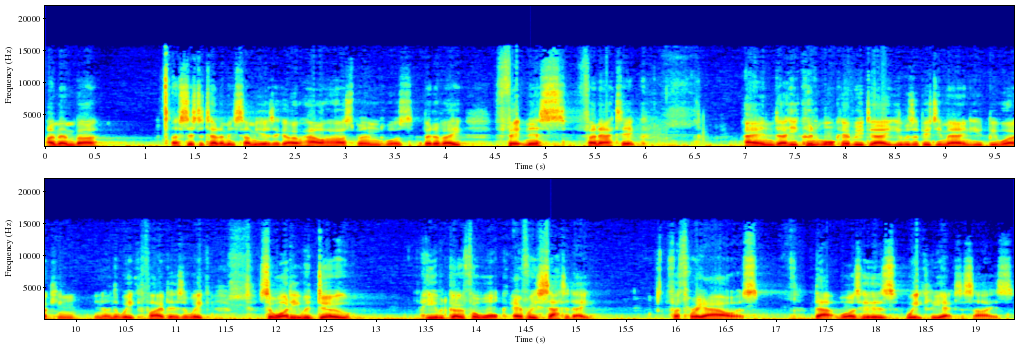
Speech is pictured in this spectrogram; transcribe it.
I remember a sister telling me some years ago how her husband was a bit of a fitness fanatic and uh, he couldn't walk every day. He was a busy man. He'd be working, you know, in the week, five days a week. So what he would do he would go for a walk every Saturday for three hours. That was his weekly exercise.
